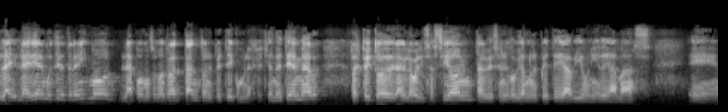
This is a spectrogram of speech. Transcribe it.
la, idea del multilateralismo la podemos encontrar tanto en el PT como en la gestión de Temer. Respecto de la globalización, tal vez en el gobierno del PT había una idea más, eh,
